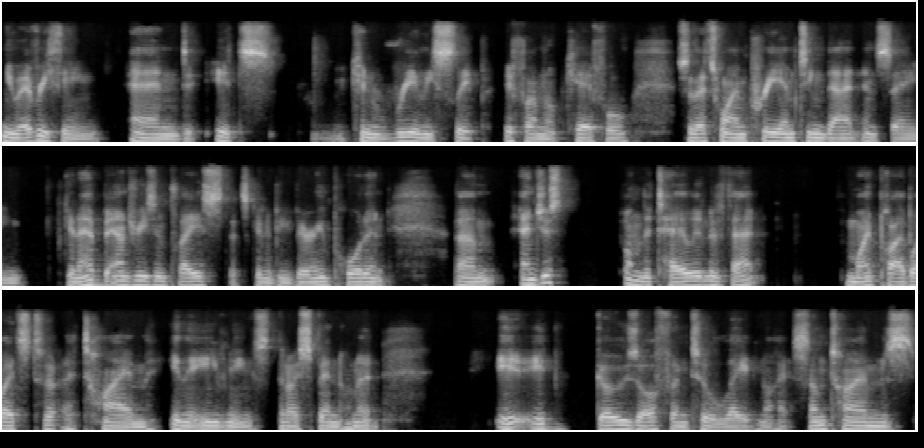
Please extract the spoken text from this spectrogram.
new everything and it's can really slip if I'm not careful. So that's why I'm preempting that and saying we're going to have boundaries in place. That's going to be very important. Um, and just on the tail end of that, my PyBites a time in the evenings that I spend on it, it, it goes off until late night. Sometimes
